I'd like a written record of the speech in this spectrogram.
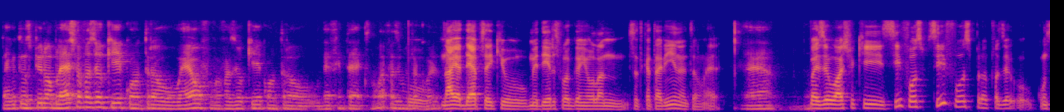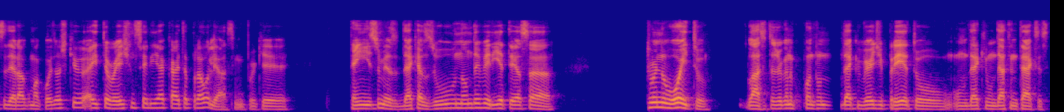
Pega teus Pyroblast vai fazer o quê contra o Elfo? Vai fazer o quê contra o Defentex? Não vai fazer muita o coisa. Naya Depths aí que o Medeiros falou que ganhou lá em Santa Catarina, então é. É. Mas eu acho que se fosse, se fosse para fazer considerar alguma coisa, eu acho que a Iteration seria a carta para olhar, assim, porque tem isso mesmo. Deck azul não deveria ter essa turno 8 lá, você tá jogando contra um deck verde e preto ou um deck um Death in Texas.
